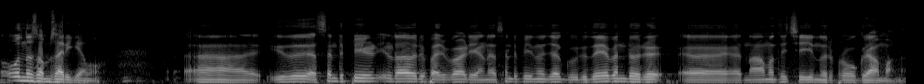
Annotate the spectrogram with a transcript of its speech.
ഒന്ന് സംസാരിക്കാമോ? ഇത് എസ് എൻ ഡി പിയുടെ ഒരു പരിപാടിയാണ്. എസ് എൻ ഡി പി എന്ന് വെച്ചാൽ ഗുരുദേവന്റെ ഒരു നാമത്തിൽ ചെയ്യുന്ന ഒരു പ്രോഗ്രാമാണ്.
